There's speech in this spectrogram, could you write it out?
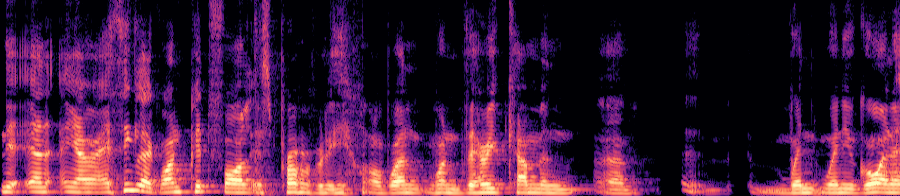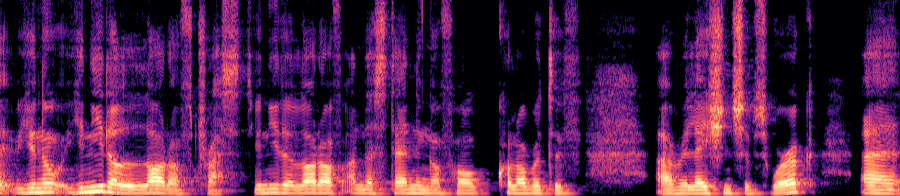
Yeah, and yeah, I think like one pitfall is probably or one one very common uh, when when you go and uh, you know you need a lot of trust. You need a lot of understanding of how collaborative uh, relationships work. Uh,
